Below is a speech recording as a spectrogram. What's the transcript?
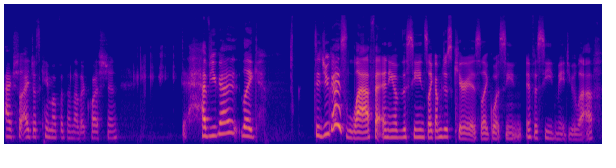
Actually, I just came up with another question. Have you guys like did you guys laugh at any of the scenes? Like I'm just curious like what scene if a scene made you laugh.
